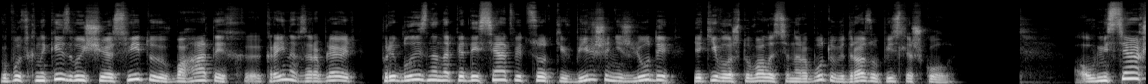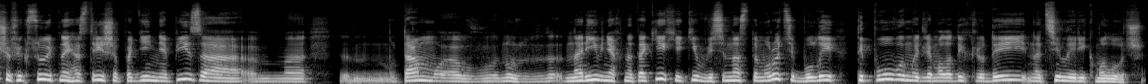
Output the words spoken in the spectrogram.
Випускники з вищою освітою в багатих е, країнах заробляють приблизно на 50% більше, ніж люди, які влаштувалися на роботу відразу після школи. В місцях, що фіксують найгостріше падіння піза, ем, е, ем, там е, ну, на рівнях на таких, які в 2018 році були типовими для молодих людей на цілий рік молодше.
